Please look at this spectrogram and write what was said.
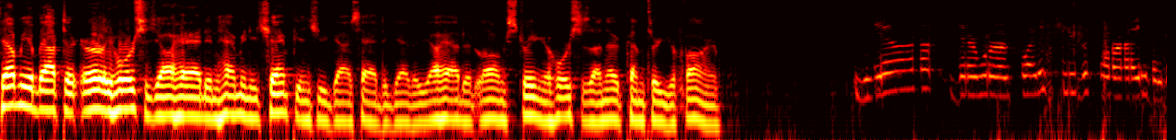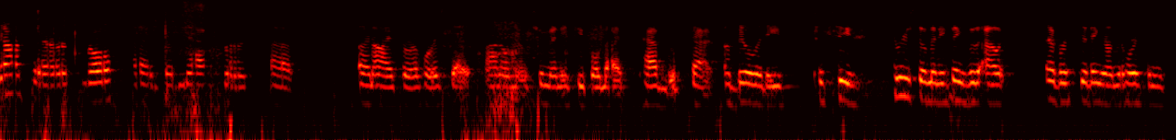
Tell me about the early horses y'all had and how many champions you guys had together. Y'all had a long string of horses I know come through your farm. Yeah, there were quite a few before I even got there. Rolf had the knack for uh, an eye for a horse that I don't know too many people that have that ability to see through so many things without ever sitting on the horse. And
